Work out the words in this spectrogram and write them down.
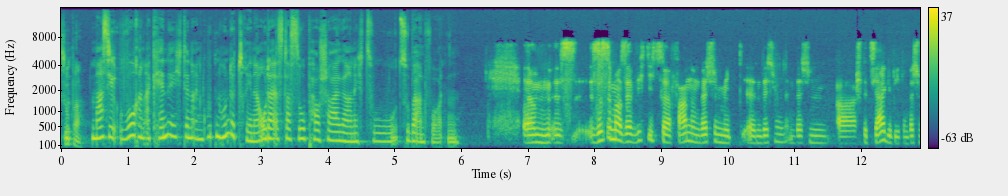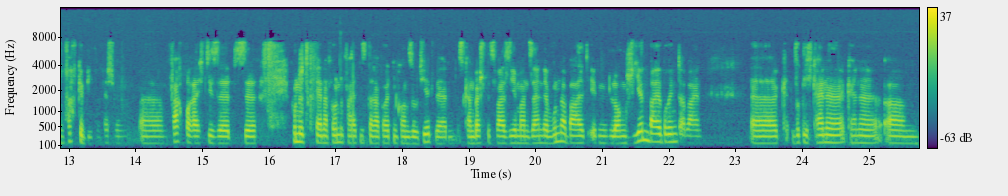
super. Marci, woran erkenne ich denn einen guten Hundetrainer? Oder ist das so pauschal gar nicht zu, zu beantworten? Ähm, es, es, ist immer sehr wichtig zu erfahren, in welchem, in welchem, in welchem äh, Spezialgebiet, in welchem Fachgebiet, in welchem äh, Fachbereich diese, diese Hundetrainer für Hundeverhaltenstherapeuten konsultiert werden. Es kann beispielsweise jemand sein, der wunderbar halt eben Longieren beibringt, aber ein, äh, wirklich keine, keine ähm,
